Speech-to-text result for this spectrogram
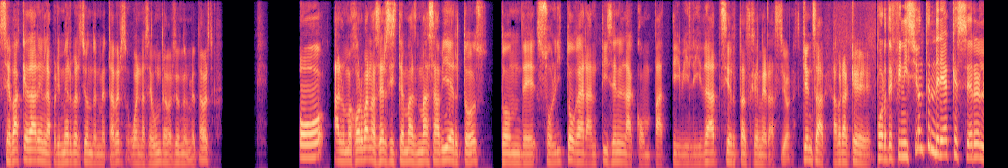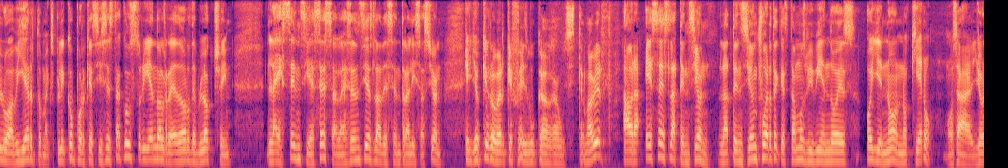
se va a quedar en la primera versión del metaverso o en la segunda versión del metaverso. O a lo mejor van a ser sistemas más abiertos donde solito garanticen la compatibilidad ciertas generaciones. ¿Quién sabe? Habrá que... Por definición tendría que ser lo abierto, me explico, porque si se está construyendo alrededor de blockchain, la esencia es esa, la esencia es la descentralización. Y yo quiero ver que Facebook haga un sistema abierto. Ahora, esa es la tensión. La tensión fuerte que estamos viviendo es, oye, no, no quiero. O sea, yo,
